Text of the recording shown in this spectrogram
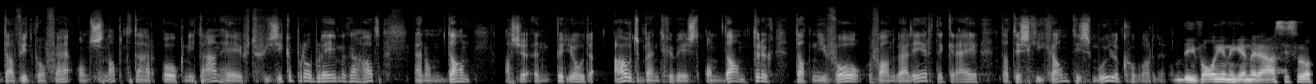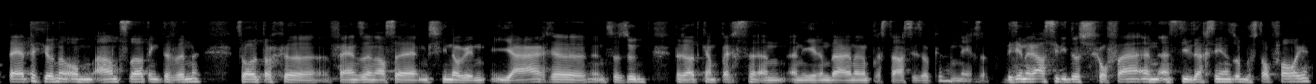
David Goffin ontsnapt daar ook niet aan. Hij heeft fysieke problemen gehad. En om dan, als je een periode oud bent geweest, om dan terug dat niveau van weleer te krijgen, dat is gigantisch moeilijk geworden. Om die volgende generaties wat tijd te gunnen om aansluiting te vinden, zou het toch uh, fijn zijn als hij misschien nog een jaar, uh, een seizoen eruit kan persen en, en, hier en daar nog een prestatie zou kunnen neerzetten. De generatie die dus Goffin en, en Steve Darcy en zo moest opvolgen,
